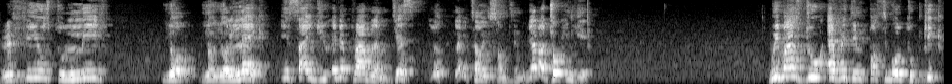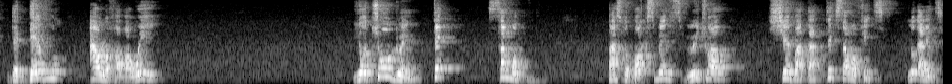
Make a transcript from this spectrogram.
refused to leave your your your leg inside you. Any problem? Just look. Let me tell you something. We are not joking here. We must do everything possible to kick the devil out of our way. Your children, take some of Pastor Boxman's spiritual shea butter, take some of it. Look at it.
